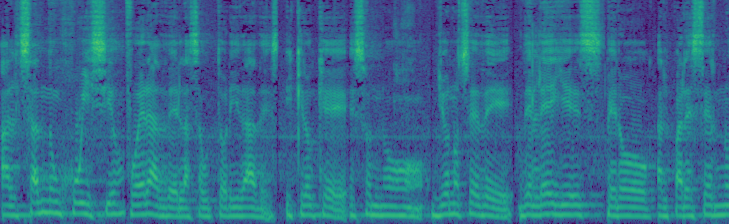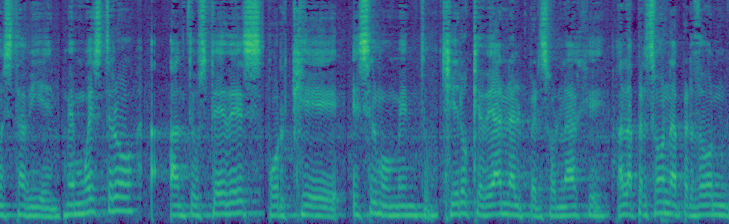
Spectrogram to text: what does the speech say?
alzando un juicio fuera de las autoridades. Y creo que eso no, yo no sé de, leyes, pero al parecer no está bien. Me muestro ante ustedes porque es el momento. Quiero que vean al personaje, a la persona, perdón,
